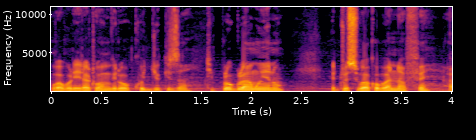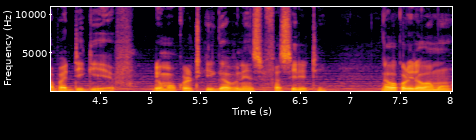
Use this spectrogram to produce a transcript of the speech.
Wabula era twongera okukujjukiza nti pulogulaamu eno etuusibwako bannaffe aba dgf democratic governance facility nga bakolera wamu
